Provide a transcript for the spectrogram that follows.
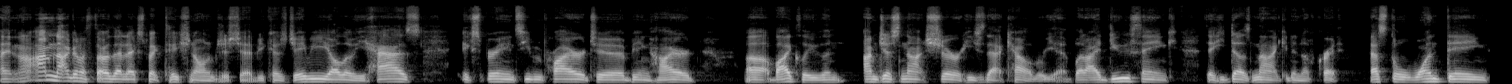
I, am not going to throw that expectation on him just yet because JB, although he has experience even prior to being hired uh, by Cleveland, I'm just not sure he's that caliber yet. But I do think that he does not get enough credit. That's the one thing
